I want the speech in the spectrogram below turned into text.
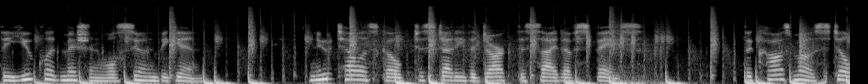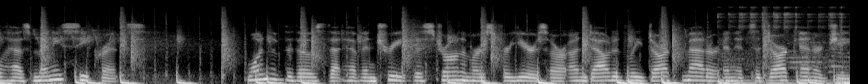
The Euclid mission will soon begin. New telescope to study the dark the side of space. The cosmos still has many secrets. One of the those that have intrigued astronomers for years are undoubtedly dark matter and its a dark energy.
